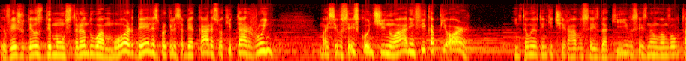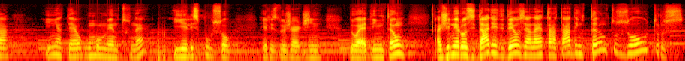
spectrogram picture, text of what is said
Eu vejo Deus demonstrando o amor deles, porque ele sabia, cara, isso aqui está ruim, mas se vocês continuarem, fica pior. Então eu tenho que tirar vocês daqui e vocês não vão voltar em até algum momento, né? E ele expulsou eles do jardim do Éden. Então, a generosidade de Deus, ela é tratada em tantos outros,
